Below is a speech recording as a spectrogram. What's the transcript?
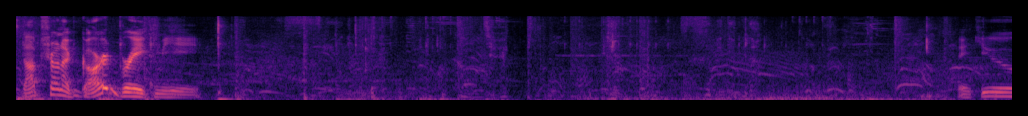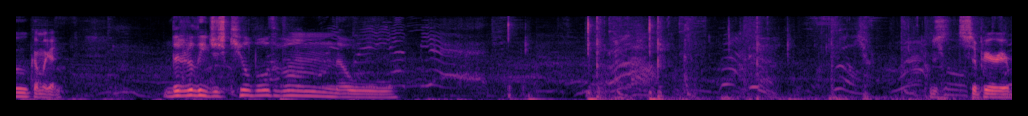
Stop trying to guard break me. Thank you. Come again. Literally just kill both of them. No. Just superior,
